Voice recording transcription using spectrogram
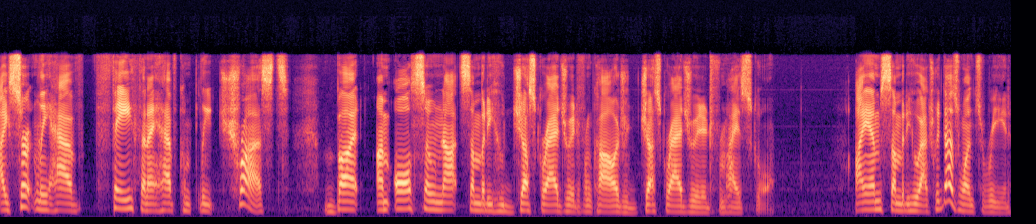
I certainly have faith and I have complete trust, but I'm also not somebody who just graduated from college or just graduated from high school. I am somebody who actually does want to read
